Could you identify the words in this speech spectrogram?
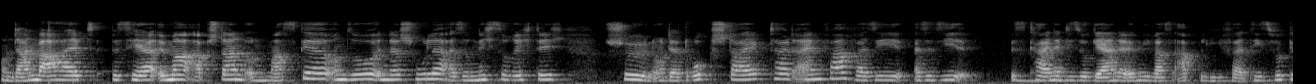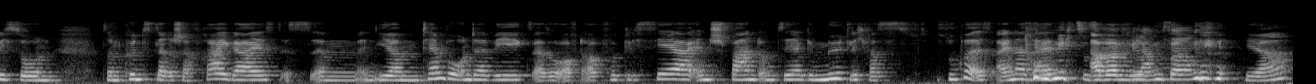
Und dann war halt bisher immer Abstand und Maske und so in der Schule, also nicht so richtig schön und der Druck steigt halt einfach, weil sie, also sie ist keine, die so gerne irgendwie was abliefert. Sie ist wirklich so ein, so ein künstlerischer Freigeist, ist ähm, in ihrem Tempo unterwegs, also oft auch wirklich sehr entspannt und sehr gemütlich, was super ist einerseits. Nicht zu sagen, aber langsam. ja,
